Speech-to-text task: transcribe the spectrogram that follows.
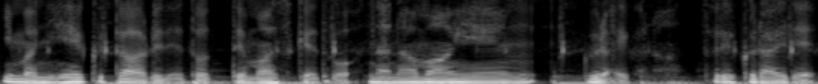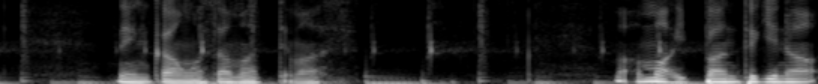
今2ヘクタールで取ってますけど、7万円ぐらいかな。それくらいで年間収まってます。まあまあ一般的な、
